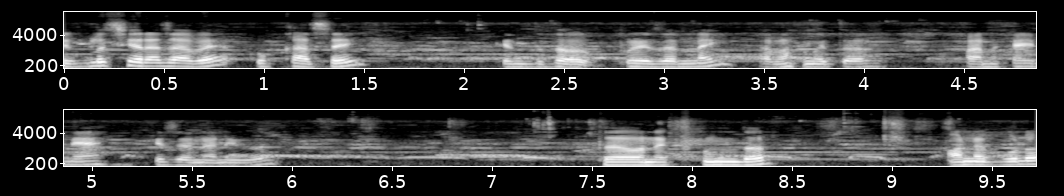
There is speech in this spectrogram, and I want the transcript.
এগুলো ছেঁড়া যাবে, খুব কাছেই। কিন্তু তো প্রয়োজন নেই কারণ আমি তো পান খাই না, কি জন্য নিব? তো অনেক সুন্দর। অনেকগুলো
